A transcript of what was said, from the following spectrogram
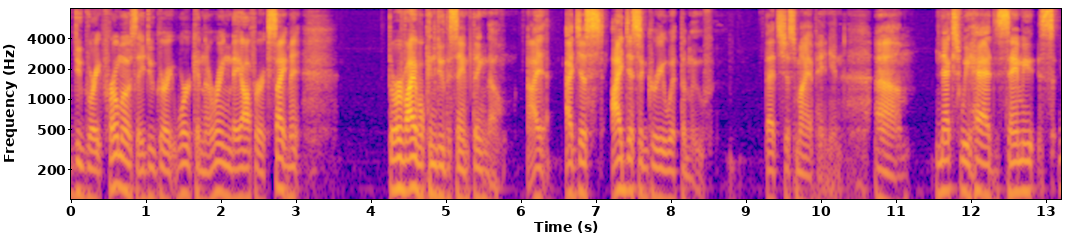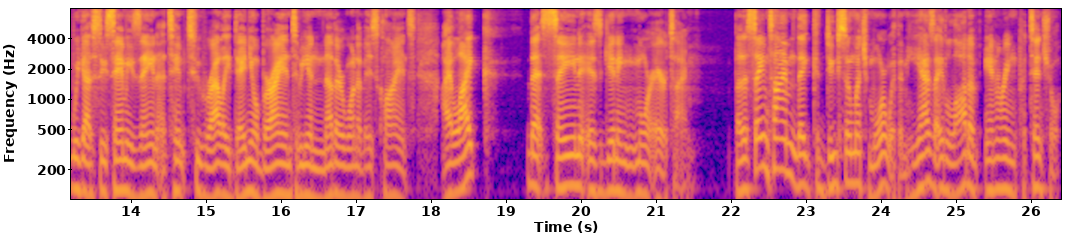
do great promos. They do great work in the ring. They offer excitement. The revival can do the same thing though. I I just I disagree with the move. That's just my opinion. Um, Next, we had Sami We got to see Sami Zayn attempt to rally Daniel Bryan to be another one of his clients. I like that Zayn is getting more airtime, but at the same time, they could do so much more with him. He has a lot of in-ring potential,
